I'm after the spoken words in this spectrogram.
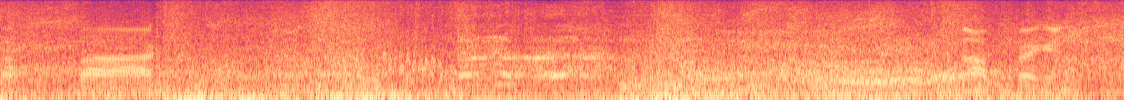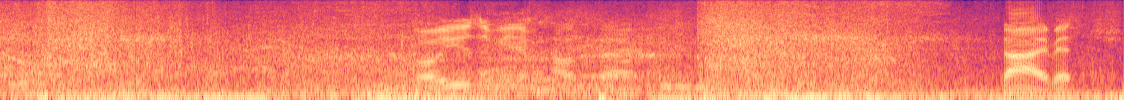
The fuck? Stop friggin'. Go use a medium health back. Die, bitch.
